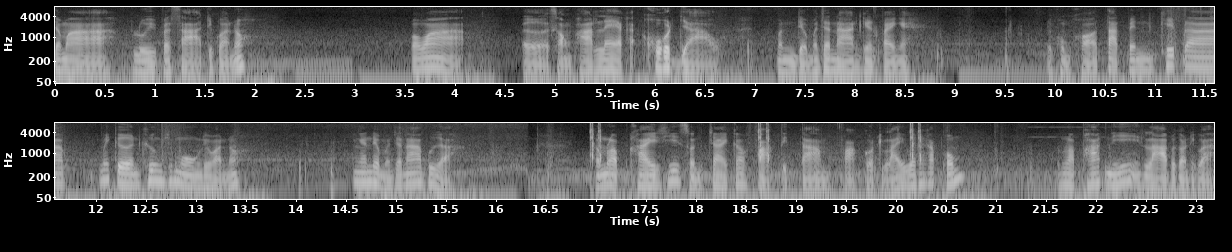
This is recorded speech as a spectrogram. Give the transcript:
จะมาลุยปราสาทดีกว่าเนาะ เพราะว่า เออสอง part แรกอะโคตรยาว มันเดี๋ยวมันจะนานเกินไปไง เดี๋ยวผมขอตัดเป็นคลิปละไม่เกินครึ่งชั่วโมงดีกว่าเนาะ งั้นเดี๋ยวมันจะน่าเบื่อสำหรับใครที่สนใจก็ฝากติดตามฝากกดไลค์ไว้นะครับผมสำหรับพาร์ทนี้ลาไปก่อนดีกว่า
